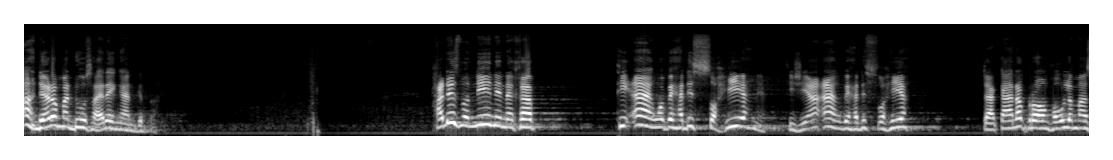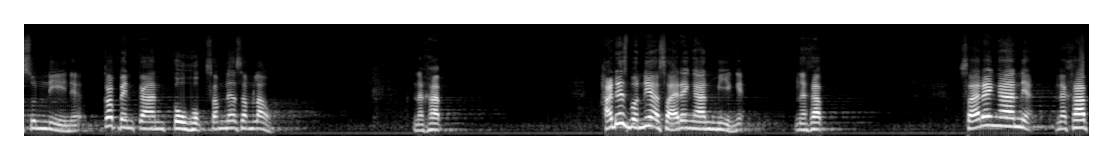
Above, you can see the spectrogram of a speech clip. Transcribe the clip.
อะเดี๋ยวเรามาดูสายรายงานกันหน่อยฮะดิษบทนี้เนี่ยนะครับ ที่อ้างว่าเป็นฮะดิษสฮีเนี่ยที่ชียอ้างเป็นฮะดิษสฮีจากการรับรองของอุลามาซุนนีเนี่ยก็เป็นการโกหกซ้ำเนื้อซ้ำเล่านะครับฮะดิษบทนี้สายรายงานมีอย่างเงี้ยนะครับ สายรายงานเนี่ยนะครับ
